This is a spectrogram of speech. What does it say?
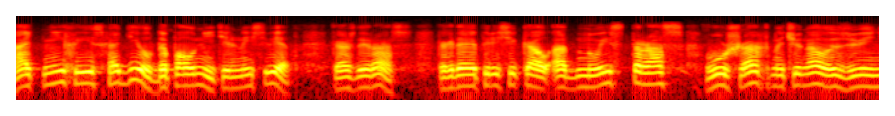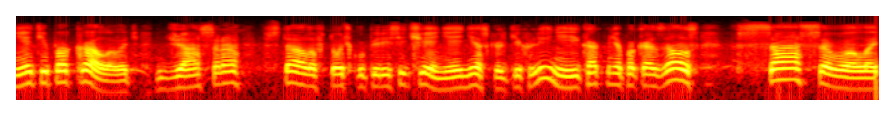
От них и исходил дополнительный свет. Каждый раз, когда я пересекал одну из трасс, в ушах начинало звенеть и покалывать. Джасра встала в точку пересечения нескольких линий и, как мне показалось, всасывала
